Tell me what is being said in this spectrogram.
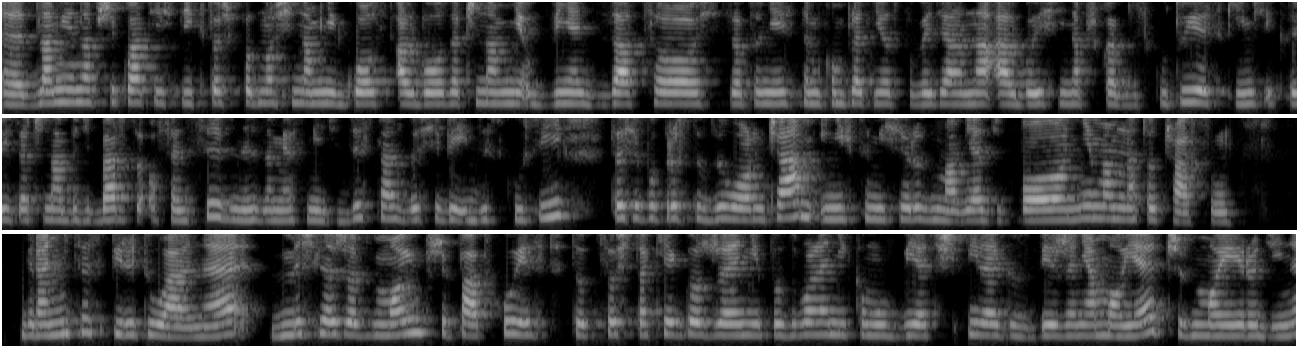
E, dla mnie na przykład, jeśli ktoś podnosi na mnie głos albo zaczyna mnie obwiniać za coś, za co nie jestem kompletnie odpowiedzialna, albo jeśli na przykład dyskutuję z kimś i ktoś zaczyna być bardzo ofensywny, zamiast mieć dystans do siebie i dyskusji, to się po prostu wyłączam i nie chce mi się rozmawiać, bo nie mam na to czasu granice spirytualne. Myślę, że w moim przypadku jest to coś takiego, że nie pozwolę nikomu wbijać szpilek w wierzenia moje czy w mojej rodziny.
